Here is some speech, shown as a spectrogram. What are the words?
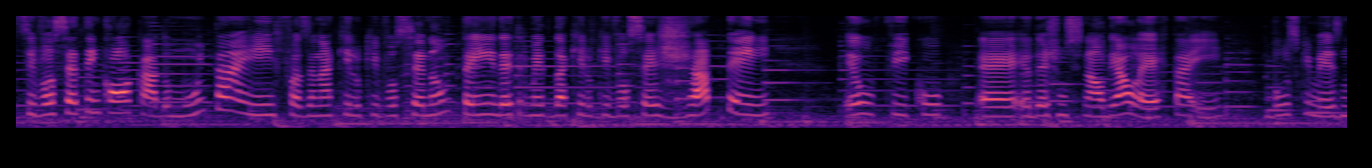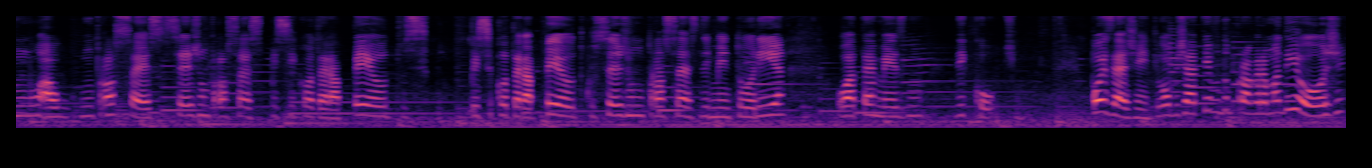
se você tem colocado muita ênfase naquilo que você não tem, em detrimento daquilo que você já tem, eu fico, é, eu deixo um sinal de alerta aí. Busque mesmo algum processo, seja um processo psicoterapêutico, psicoterapêutico, seja um processo de mentoria ou até mesmo de coaching. Pois é, gente, o objetivo do programa de hoje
